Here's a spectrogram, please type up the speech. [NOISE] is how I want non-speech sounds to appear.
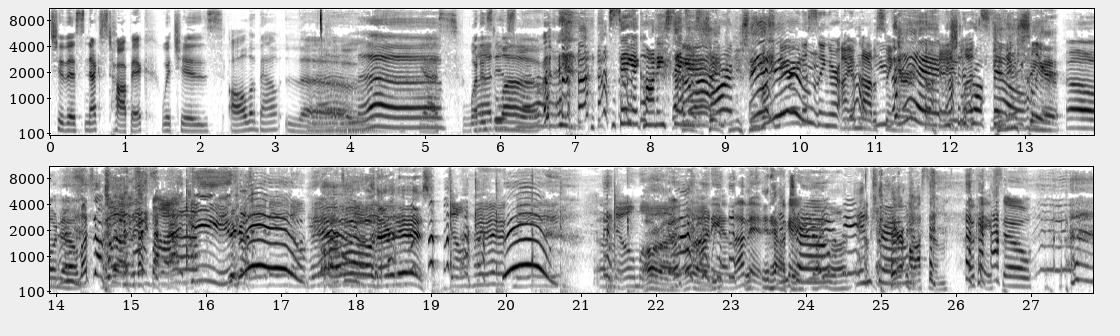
to this next topic, which is all about love. Love. Yes. What what is, is love? [LAUGHS] Sing it, Connie. Sing Can you it. sing? Can you sing I it? married a singer. I am not a you singer. did. Okay, You should have let's- brought Phil. Can you sing it? oh no, let's not put her on the spot. Jeez. Oh, there it is. Don't hurt me no more. All right, all right. Connie, I love it. It happened. Okay. Right on. Intro. You're awesome. Okay, so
